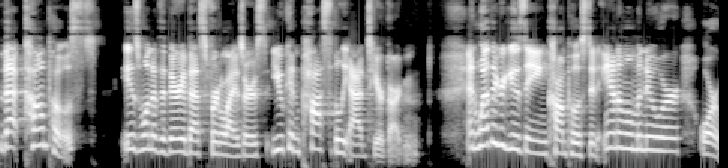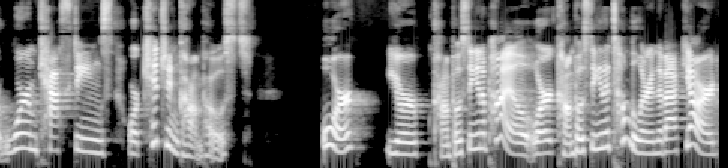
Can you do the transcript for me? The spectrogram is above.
that compost is one of the very best fertilizers you can possibly add to your garden. And whether you're using composted animal manure or worm castings or kitchen compost, or you're composting in a pile or composting in a tumbler in the backyard,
